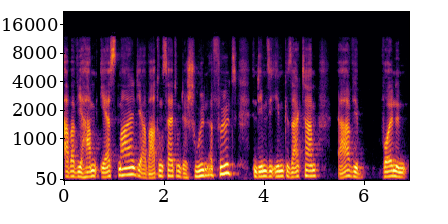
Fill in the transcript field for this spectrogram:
aber wir haben erstmal die Erwartungshaltung der Schulen erfüllt, indem sie eben gesagt haben, ja, wir wollen,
